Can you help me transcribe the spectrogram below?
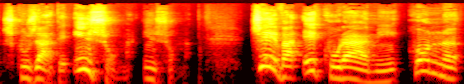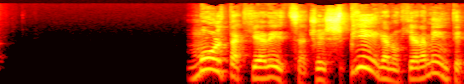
Scusate, insomma, insomma. Ceva e Kurami con molta chiarezza, cioè spiegano chiaramente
